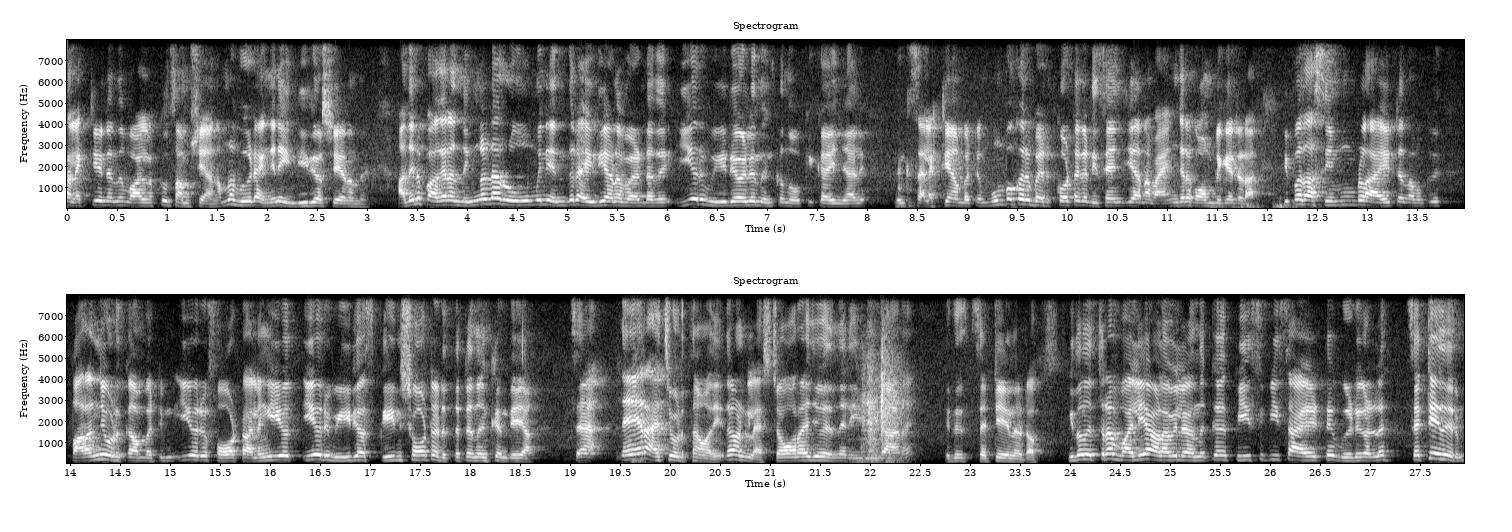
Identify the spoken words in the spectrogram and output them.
സെലക്ട് ചെയ്യണമെന്ന് വളർക്കും സംശയമാണ്. നമ്മുടെ വീട് എങ്ങനെ ഇന്റീരിയർ ചെയ്യണമെന്ന്. അതിന് പകരം നിങ്ങളുടെ റൂമിന് എന്തൊരു ഐഡിയ ആണ് വേണ്ടത്? ഈ ഒരു വീഡിയോയിൽ നിങ്ങൾക്ക് നോക്കിക്കഴിഞ്ഞാൽ നിങ്ങൾക്ക് സെലക്ട് ചെയ്യാൻ പറ്റും. മുമ്പൊക്കെ ഒരു ബെഡ് കോട്ടൊക്കെ ഡിസൈൻ ചെയ്യാൻ ഭയങ്കര കോംപ്ലിക്കേറ്റഡാണ് ഇപ്പോൾ അതാ സിമ്പിളായിട്ട് നമുക്ക് പറഞ്ഞു കൊടുക്കാൻ പറ്റും. ഈ ഒരു ഫോട്ടോ അല്ലെങ്കിൽ ഈ ഒരു- വീഡിയോ സ്ക്രീൻഷോട്ട് എടുത്തിട്ട് നിങ്ങൾക്ക് എന്ത് ചെയ്യാം? നേരെ അയച്ചു കൊടുത്താൽ മതി. ഇത് കണ്ടില്ലേ? സ്റ്റോറേജ് വരുന്ന രീതിയിലാണ് ഇത് സെറ്റ് ചെയ്യുന്നത് കേട്ടോ ഇതൊന്നും ഇത്ര വലിയ അളവിൽ നിങ്ങൾക്ക് പീസ് പീസ് ആയിട്ട് വീടുകളിൽ സെറ്റ് ചെയ്ത് തരും.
